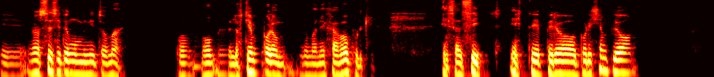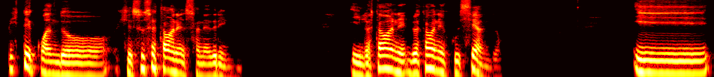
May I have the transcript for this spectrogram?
eh, no sé si tengo un minuto más, los tiempos lo, lo manejas vos porque es así. Este, pero, por ejemplo, ¿viste cuando Jesús estaba en el Sanedrín y lo estaban, lo estaban enjuiciando? Y,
